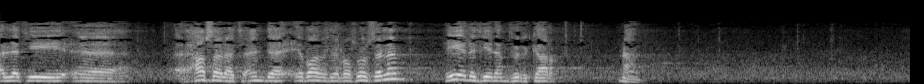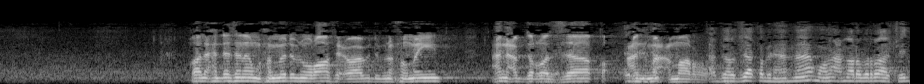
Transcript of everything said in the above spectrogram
التي آه، حصلت عند إضافة الرسول صلى الله عليه وسلم هي التي لم تذكر. نعم. قال حدثنا محمد بن رافع وعبد بن حميد عن عبد الرزاق عن معمر. عبد الرزاق بن همام ومعمر بن راشد.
